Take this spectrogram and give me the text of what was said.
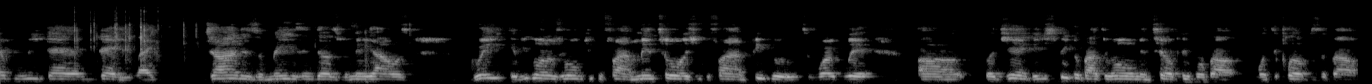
every damn day. Like John is amazing, does for many hours. Great. If you go in those rooms, you can find mentors, you can find people to work with. Uh, but Jen, can you speak about the room and tell people about what the club is about?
